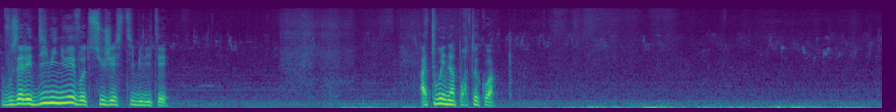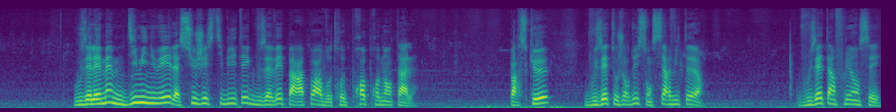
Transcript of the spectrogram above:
Vous allez diminuer votre suggestibilité à tout et n'importe quoi. Vous allez même diminuer la suggestibilité que vous avez par rapport à votre propre mental. Parce que vous êtes aujourd'hui son serviteur. Vous êtes influencé.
